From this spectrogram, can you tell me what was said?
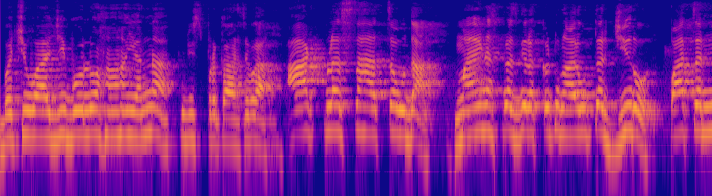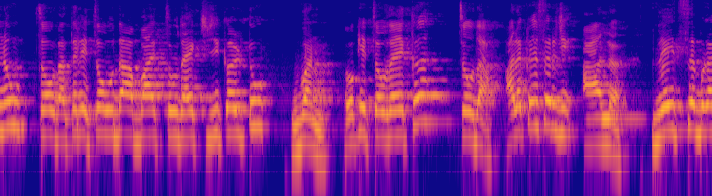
बचवाजी बोलो हा हा यांना. कुछ प्रकारचे प्रकार बघा. आठ प्लस सहा चौदा. मायनस प्लस गेलं कटून आलं उत्तर झिरो पाच नऊ चौदा. तरी चौदा बाय चौदा X is equal to one okay चौदा एक चौदा. आलं काय सर जी आलं. लेटचं बघा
